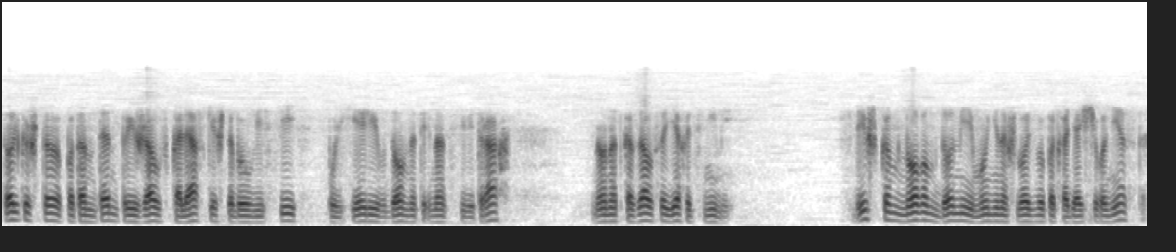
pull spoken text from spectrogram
Только что Патантен приезжал в коляске, чтобы увезти Пульхерии в дом на тринадцати ветрах, но он отказался ехать с ними. Слишком новом доме ему не нашлось бы подходящего места.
